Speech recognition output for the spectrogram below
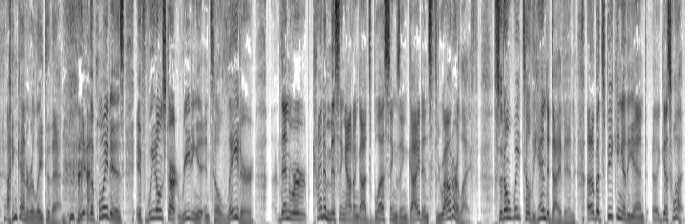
I can kind of relate to that. the point is, if we don't start reading it until later, then we're kind of missing out on God's blessings and guidance throughout our life. So don't wait till the end to dive in. Uh, but speaking of the end, uh, guess what?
